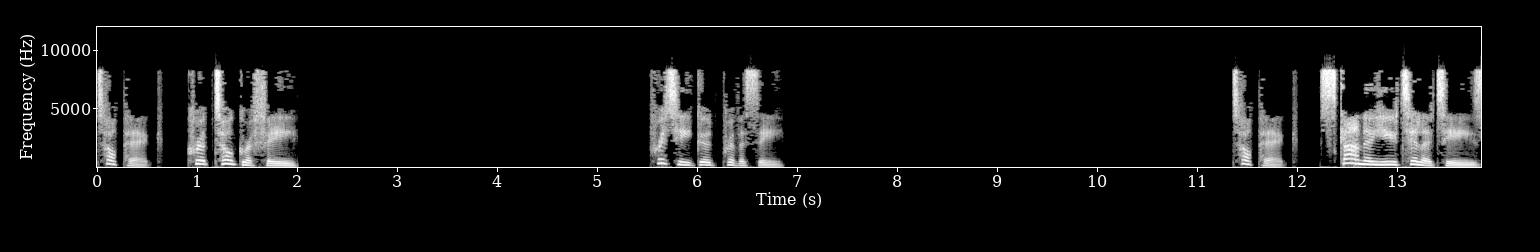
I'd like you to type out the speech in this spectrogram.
Topic: Cryptography. Pretty good privacy. Topic: Scanner utilities.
